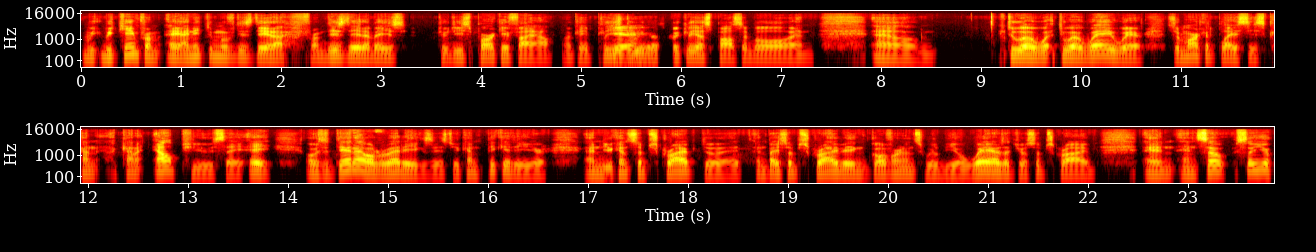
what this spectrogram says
we, we came from hey i need to move this data from this database to this parquet file okay please yeah. do it as quickly as possible and um to a to a way where the marketplace is can of help you say hey oh the data already exists. You can pick it here and you can subscribe to it. And by subscribing governance will be aware that you're subscribed. And and so so you're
